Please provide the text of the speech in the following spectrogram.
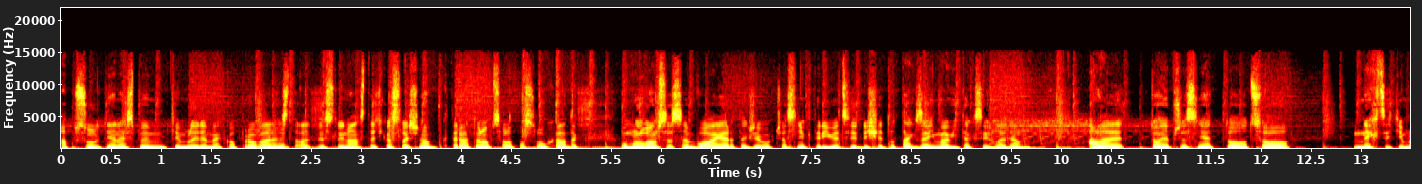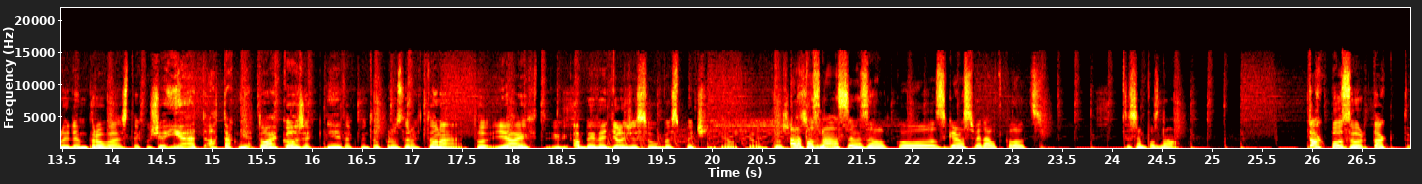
absolutně nesmím těm lidem jako provést. Mm-hmm. A jestli nás teďka slečna, která to napsala, poslouchá, tak omlouvám se, jsem voyeur, takže občas některé věci, když je to tak zajímavý, tak si hledám. Ale to je přesně to, co nechci těm lidem provést, jakože je, a tak mě to jako řekni, tak mi to prozrať, to ne, to já je chci, aby věděli, že jsou v bezpečí, jo, ty autoři. Ale poznala jsem Zolku z Girls Without Clothes. To jsem poznala. Tak pozor, tak t-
